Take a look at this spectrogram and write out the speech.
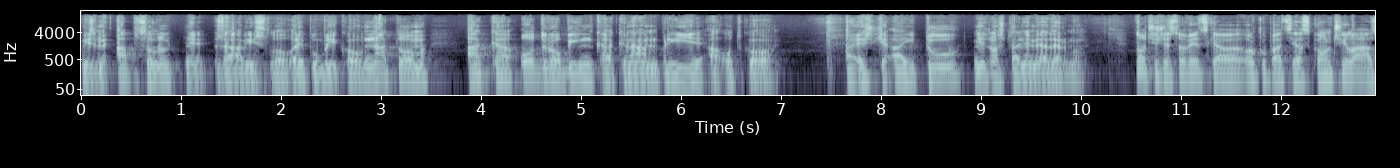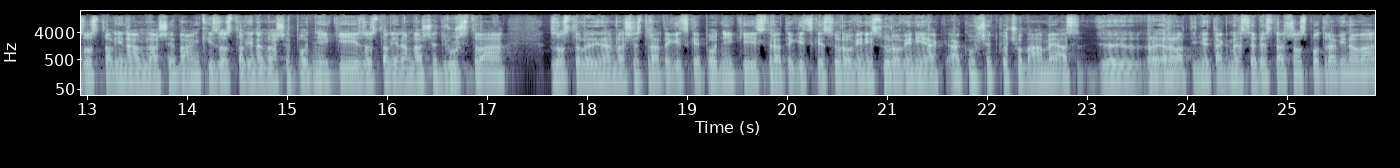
My sme absolútne závislou republikou na tom, aká odrobinka k nám príde a od koho. A ešte aj tu nedostaneme zadarmo. No, čiže sovietská okupácia skončila a zostali nám naše banky, zostali nám naše podniky, zostali nám naše družstva, zostali nám naše strategické podniky, strategické suroviny, suroviny ako všetko, čo máme a relatívne takmer sebestačnosť potravinová.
